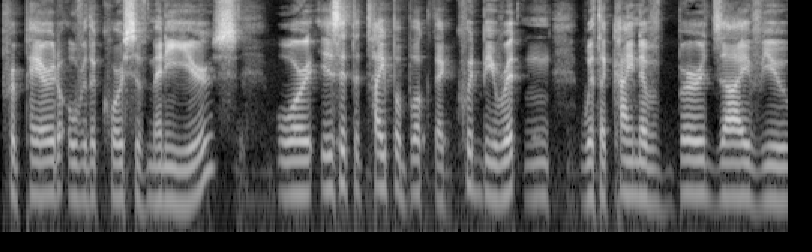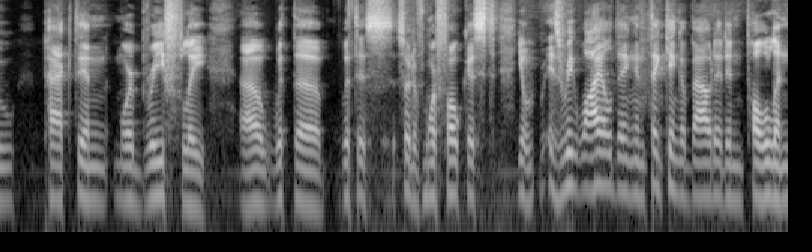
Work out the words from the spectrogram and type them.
prepared over the course of many years? Or is it the type of book that could be written with a kind of bird's eye view packed in more briefly uh, with the with this sort of more focused you know is rewilding and thinking about it in Poland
